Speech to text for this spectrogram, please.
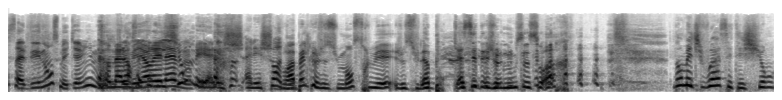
ça dénonce, mais Camille, mon Non, mais alors, cette meilleur émission, élève. mais elle est, elle est Je chaude. vous rappelle que je suis menstruée, je suis là pour casser des genoux ce soir. Non mais tu vois, c'était chiant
